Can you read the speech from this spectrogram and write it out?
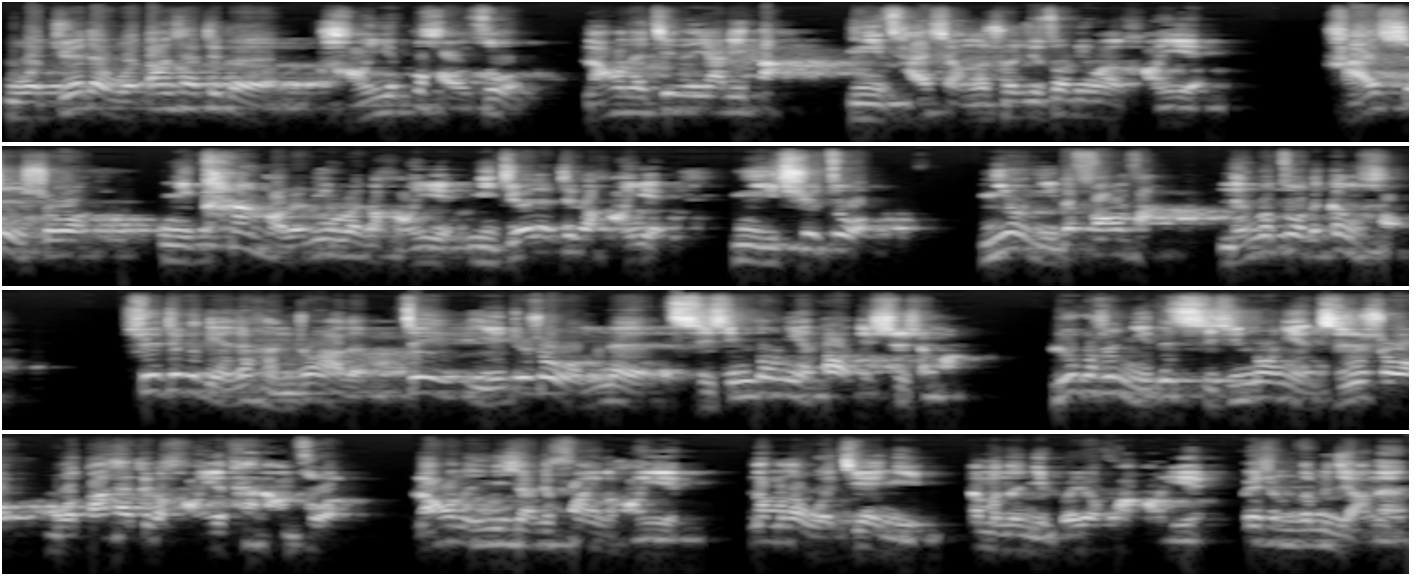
我觉得我当下这个行业不好做，然后呢，竞争压力大，你才想着说去做另外一个行业。还是说你看好了另外一个行业，你觉得这个行业你去做，你有你的方法能够做得更好，所以这个点是很重要的。这也就是说我们的起心动念到底是什么？如果说你的起心动念只是说我当下这个行业太难做了，然后呢你想去换一个行业，那么呢我建议你，那么呢你不要换行业。为什么这么讲呢？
